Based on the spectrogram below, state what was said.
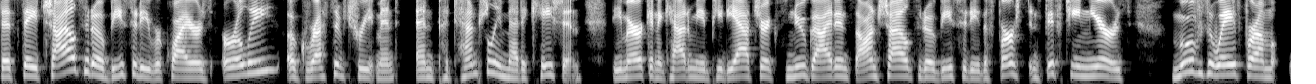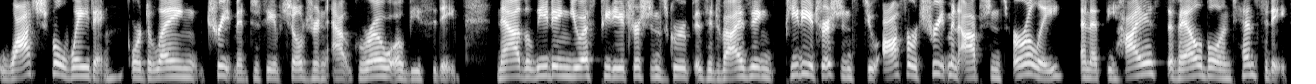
that say childhood obesity requires early, aggressive treatment and potentially medication. The American Academy of Pediatrics' new guidance on childhood obesity, the first in 15 years, moves away from watchful waiting or delaying treatment to see if children outgrow obesity. Now, the leading U.S. pediatricians group is advising pediatricians to offer treatment options early and at the highest available intensity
